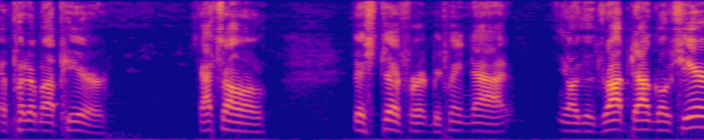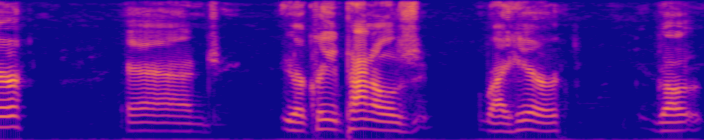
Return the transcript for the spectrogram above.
and put them up here. That's all that's different between that. You know, the drop down goes here, and your clean panels right here go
